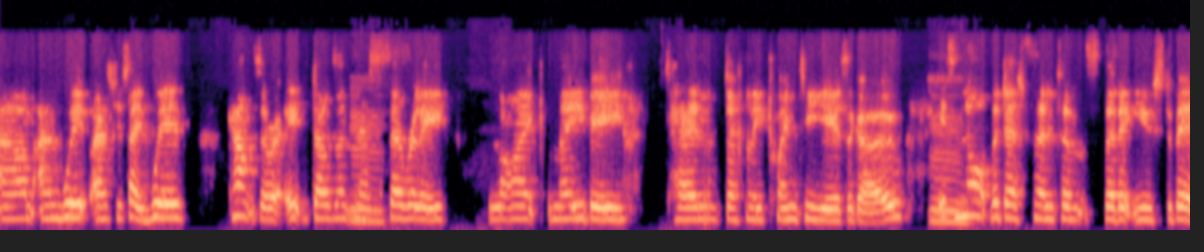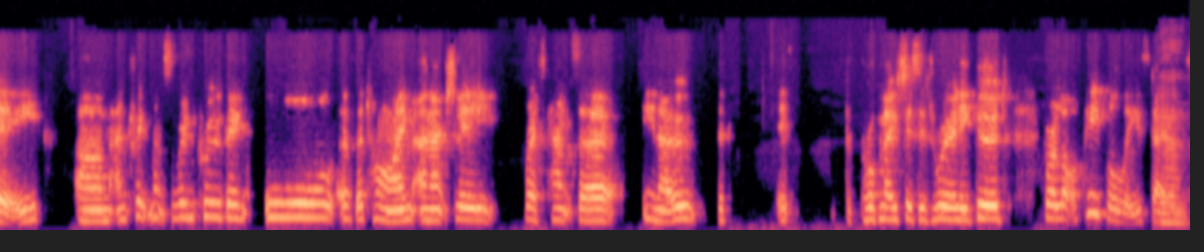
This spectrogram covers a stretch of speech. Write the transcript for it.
Um, and with, as you say, with cancer, it doesn't Mm. necessarily like maybe 10, definitely 20 years ago. It's Mm, not the death sentence that it used to be. Um, and treatments are improving all of the time. And actually, breast cancer, you know, the, it, the prognosis is really good for a lot of people these Yeah. days.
